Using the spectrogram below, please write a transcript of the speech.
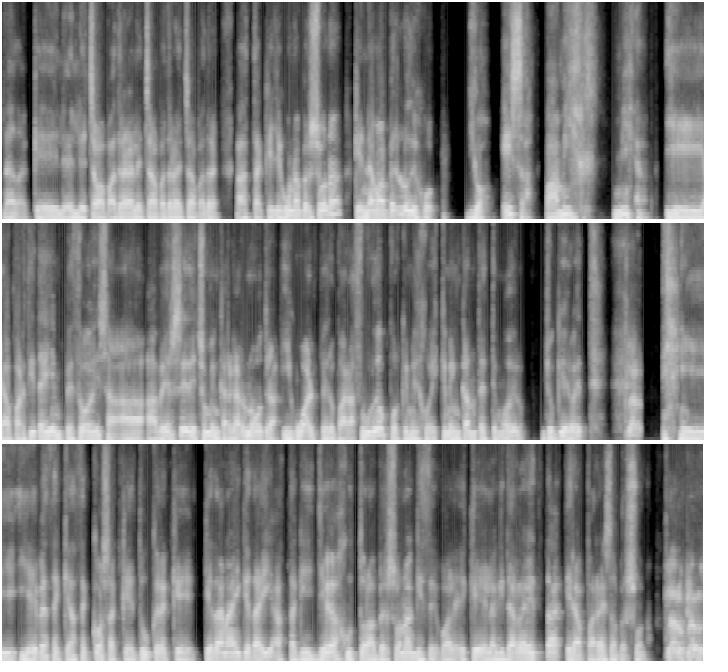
nada, que le, le echaba para atrás, le echaba para atrás, le echaba para atrás. Hasta que llegó una persona que nada más verlo dijo, Dios, esa, para mí, mía. Y a partir de ahí empezó esa a, a verse. De hecho, me encargaron otra igual, pero para zurdo, porque me dijo, es que me encanta este modelo. yo quiero este. Claro, Y, y hay veces que haces cosas que tú crees que quedan ahí, queda ahí, hasta que llega justo la persona que dice, vale, es que la guitarra esta era para esa persona. claro, claro.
